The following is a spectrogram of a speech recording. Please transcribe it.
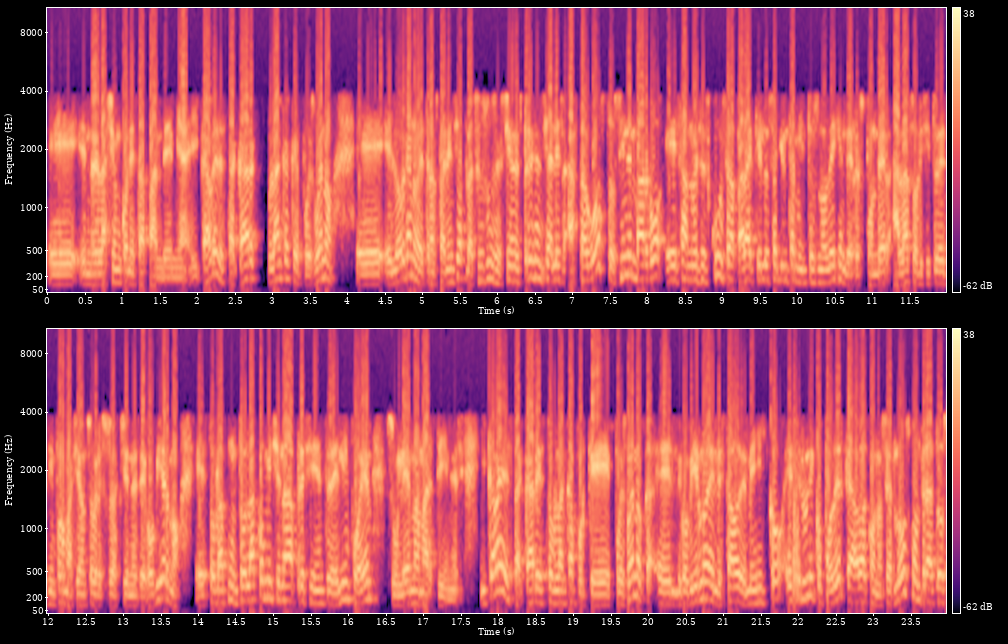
eh, en relación con esta pandemia. Y cabe destacar, Blanca, que pues bueno, eh, el órgano de transparencia aplazó sus sesiones presenciales hasta agosto. Sin embargo, esa no es excusa para que los ayuntamientos no dejen de responder a las solicitudes de información sobre sus acciones de gobierno. Esto lo apuntó la comisionada presidente del INFOEM, Zulema Martínez. Y cabe destacar esto, Blanca, porque pues bueno, el gobierno del Estado de México es el único poder que ha dado a conocer los contratos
